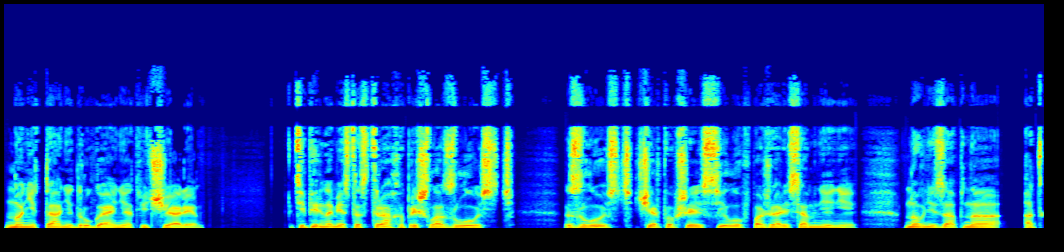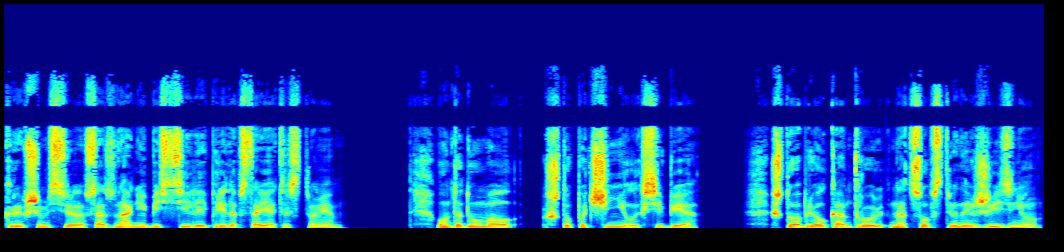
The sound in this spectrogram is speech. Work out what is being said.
но ни та, ни другая не отвечали. Теперь на место страха пришла злость злость, черпавшая силу в пожаре сомнений, но внезапно открывшимся сознанию бессилия перед обстоятельствами. Он-то думал, что подчинил их себе, что обрел контроль над собственной жизнью,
